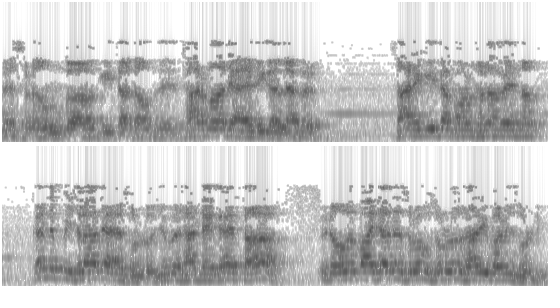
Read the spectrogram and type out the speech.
ਮੈਂ ਸੁਣਾਉਂਗਾ, ਗੀਤਾ ਦਾ ਉਪਦੇਸ਼ 18ਵਾਂ ਅਧਿਆਇ ਦੀ ਗੱਲ ਹੈ ਫਿਰ। ਸਾਰੇ ਗੀਤਾ ਕੌਣ ਸੁਣਾਵੇ ਨਾ ਕਹਿੰਦੇ ਪਿਛਲਾ ਅਧਿਆਇ ਸੁਣ ਲਓ, ਜਿਵੇਂ ਸਾਡੇ ਕਹਿਤਾ, ਵੀ ਨੌਵੇਂ ਪਾਸ਼ਾ ਦੇ ਸ਼ਲੋਕ ਸੁਣ ਲਓ, ਸਾਰੀ ਬਾਣੀ ਸੁਣ ਲਈ।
